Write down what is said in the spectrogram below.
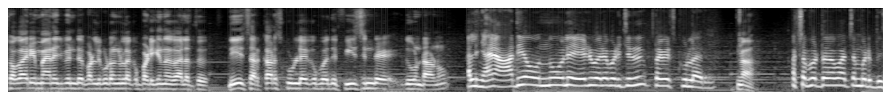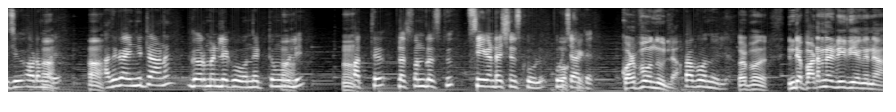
സ്വകാര്യ മാനേജ്മെന്റ് പള്ളിക്കൂടങ്ങളിലൊക്കെ പഠിക്കുന്ന കാലത്ത് നീ സർക്കാർ സ്കൂളിലേക്ക് പോയത് ഫീസിന്റെ ഇതുകൊണ്ടാണോ? അല്ല ഞാൻ ആദ്യം ഒന്നുപോലെ ഏഴ് വരെ പഠിച്ചത് പ്രൈവറ്റ് സ്കൂളിലായിരുന്നു ആ. കഷ്ടപ്പെട്ട് അച്ഛൻ പഠിപ്പിച്ചു അവിടെ വരെ. അത് കഴിഞ്ഞിട്ടാണ് ഗവൺമെന്റിലേക്ക് പോകുന്നത്. എട്ട് മൂലി പത്ത് plus one plus two C condition school Poochakkal. കുഴപ്പമൊന്നുമില്ല. കുഴപ്പമൊന്നുമില്ല. കുഴപ്പമൊന്നും നിന്റെ പഠന രീതി എങ്ങനെയാ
